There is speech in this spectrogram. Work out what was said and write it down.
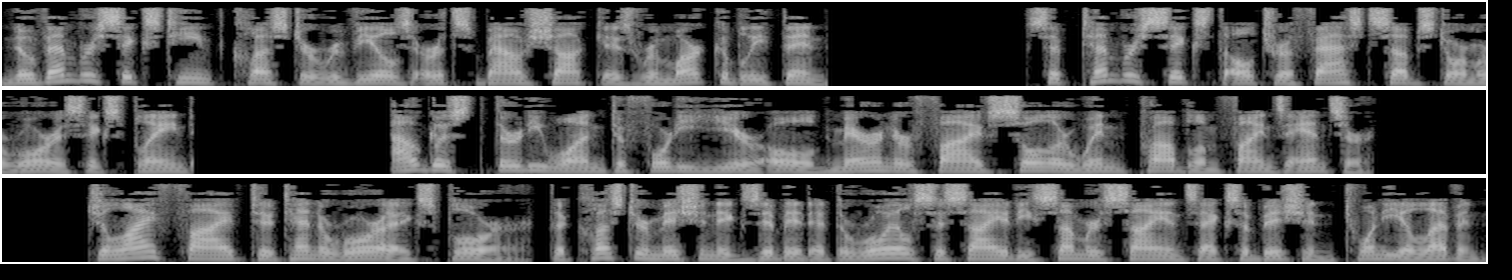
November 16 – Cluster reveals Earth's bow shock is remarkably thin September 6 – Ultra-fast substorm Auroras explained August 31 – to 40-year-old Mariner 5 solar wind problem finds answer July 5 to 10 Aurora Explorer, the cluster mission exhibit at the Royal Society Summer Science Exhibition 2011.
